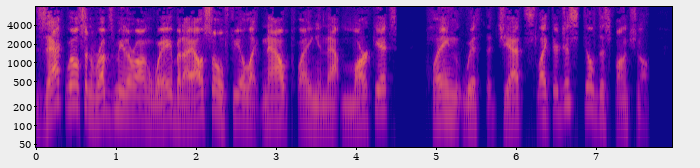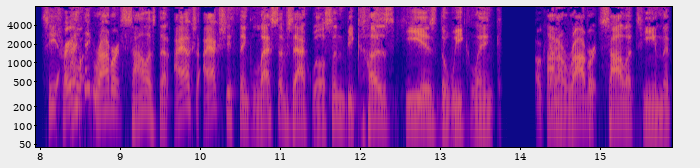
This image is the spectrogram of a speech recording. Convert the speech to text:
Zach Wilson rubs me the wrong way, but I also feel like now playing in that market, playing with the Jets, like they're just still dysfunctional. See, Trey I think Robert Saleh's that I actually I actually think less of Zach Wilson because he is the weak link Okay. on a Robert Saleh team that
